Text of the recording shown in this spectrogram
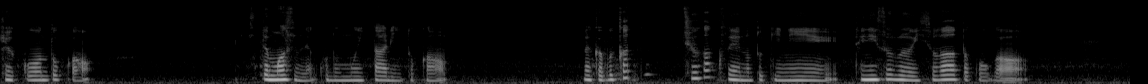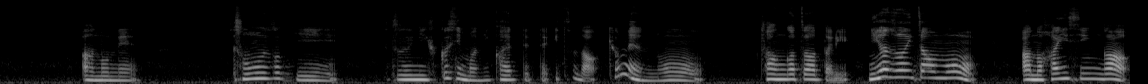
結婚とかしてますね。子供いたりとか。なんか部活中学生の時にテニス部一緒だった子があのねその時普通に福島に帰ってていつだ？去年の3月あたり。宮添ちゃんのあの配信が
